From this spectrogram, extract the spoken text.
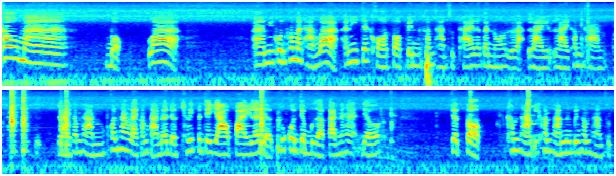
เข้ามาบอก ว่าอ่ามีคนเข้ามาถามว่า อันนี้แจะขอตอบเป็นคำถามสุดท้ายแล้วกันเนาะหลายหลายคำถาม หลายคำถามค่อนข้างหลายคำถามแล้วเดี๋ยวคลิปมันจะยาวไปแล้วเดี๋ยวทุกคนจะเบื่อกันนะฮะ เดี๋ยวจะตอบคำถามอีกคำถามหนึ่งเป็นคำถามสุด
